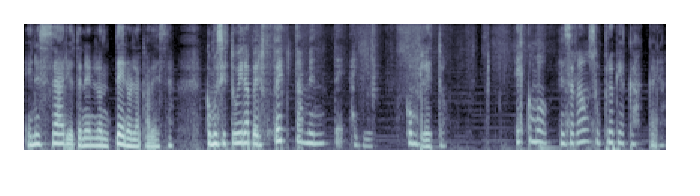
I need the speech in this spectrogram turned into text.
es necesario tenerlo entero en la cabeza, como si estuviera perfectamente allí, completo. Es como encerrado en su propia cáscara,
